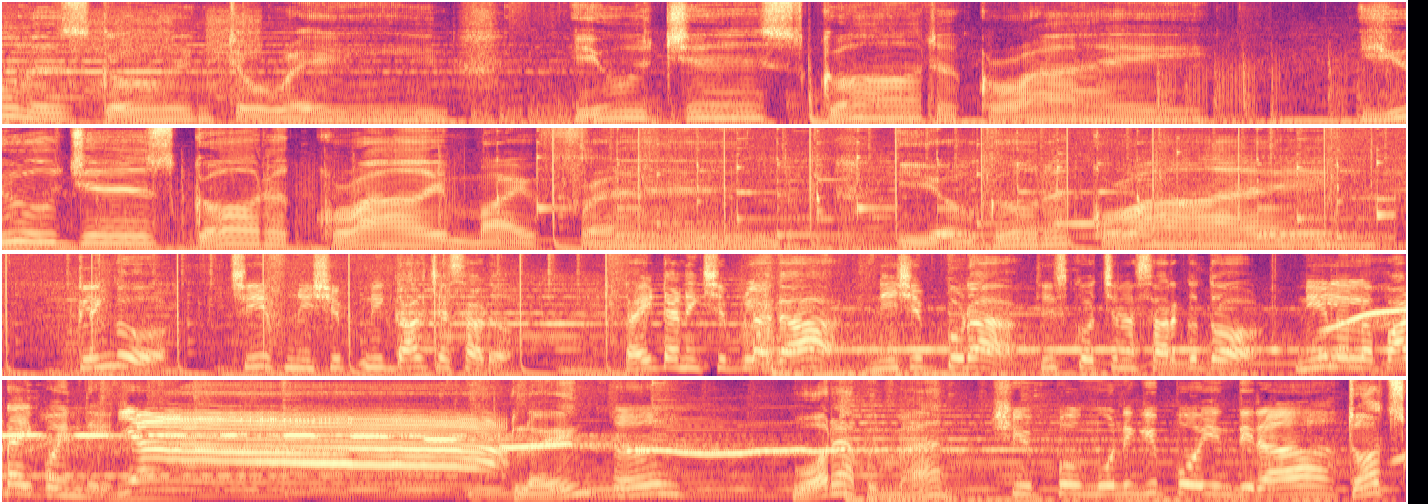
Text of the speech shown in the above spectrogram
Is going to rain. You just gotta cry. You just gotta cry, my friend. You're gonna cry. Kling chief నీ షిప్ని కాల్ చేశాడు టైటానిక్ షిప్ లాగా నీ షిప్ కూడా తీసుకొచ్చిన సరుకుతో నీళ్ళల్లో పాడైపోయింది ఆ, what happened, man? షిప్ మునిగిపోయిందిరా That's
